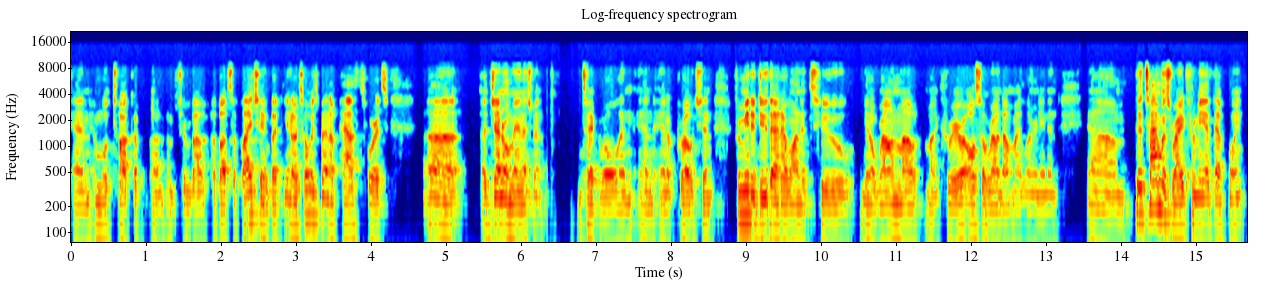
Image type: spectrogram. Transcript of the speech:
and and we'll talk, uh, I'm sure about about supply chain, but you know, it's always been a path towards uh, a general management type role and, and, and approach. And for me to do that, I wanted to, you know, round out my career, also round out my learning. And um, the time was right for me at that point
